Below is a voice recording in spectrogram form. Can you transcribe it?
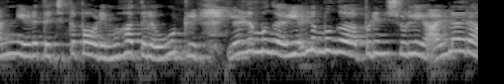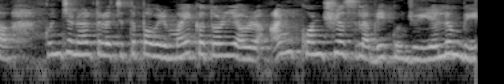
தண்ணி எடுத்து சித்தப்பாவுடைய முகத்தில் ஊற்றி எழும்புங்க எழும்புங்க அப்படின்னு சொல்லி அழறா. கொஞ்ச நேரத்தில் சித்தப்பாவுடைய மயக்க தொழில் அவள் அன்கான்ஷியஸில் அப்படியே கொஞ்சம் எலும்பி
